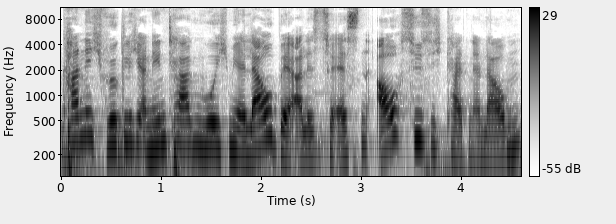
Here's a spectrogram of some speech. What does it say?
kann ich wirklich an den Tagen, wo ich mir erlaube, alles zu essen, auch Süßigkeiten erlauben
